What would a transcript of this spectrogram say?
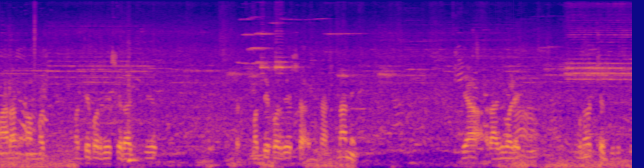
महाराष्ट्र मध्य प्रदेश राज्य मध्य प्रदेश शासनाने या राजवाड्याची पुनश्च दुरुस्ती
